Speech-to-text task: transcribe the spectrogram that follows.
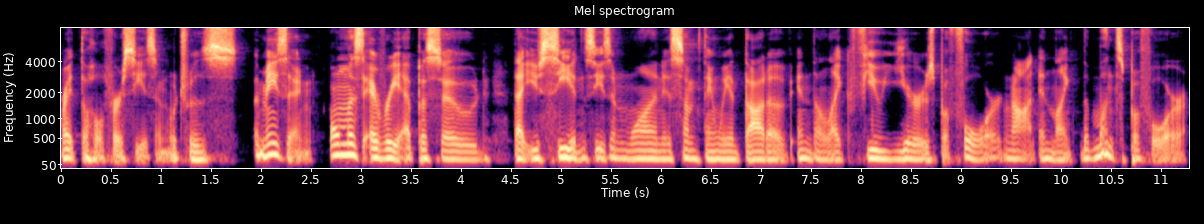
write the whole first season, which was amazing. Almost every episode that you see in season one is something we had thought of in the like few years before, not in like the months before.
